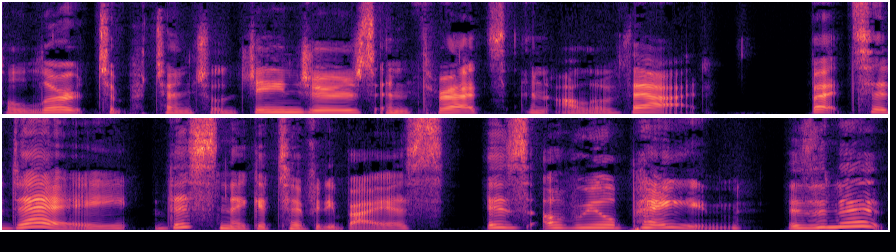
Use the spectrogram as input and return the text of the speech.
alert to potential dangers and threats and all of that. But today, this negativity bias is a real pain, isn't it?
